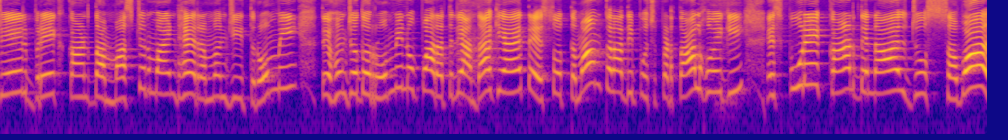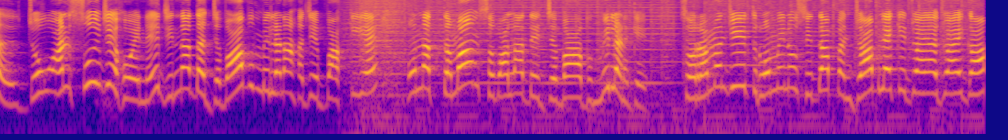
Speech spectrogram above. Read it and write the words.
ਜੇਲ੍ਹ ਬ੍ਰੇਕ ਕਾਂਡ ਦਾ ਮਾਸਟਰਮਾਈਂਡ ਹੈ ਰਮਨਜੀਤ ਰੋਮੀ ਤੇ ਹੁਣ ਜਦੋਂ ਰੋਮੀ ਨੂੰ ਭਾਰਤ ਲਿਆਂਦਾ ਗਿਆ ਹੈ ਤੇ ਇਸ ਤੋਂ तमाम ਤਰ੍ਹਾਂ ਦੀ ਪੁੱਛ ਪੜਤਾਲ ਹੋਏਗੀ ਇਸ ਪੂਰੇ ਕਾਂਡ ਦੇ ਨਾਲ ਜੋ ਸਵਾਲ ਜੋ ਅਨਸੁਲਝੇ ਹੋਏ ਨੇ ਜਿਨ੍ਹਾਂ ਦਾ ਜਵਾਬ ਮਿਲਣਾ ਹਜੇ ਬਾਕੀ ਹੈ ਉਹਨਾਂ तमाम ਸਵਾਲਾਂ ਦੇ ਜਵਾਬ ਮਿਲਣਗੇ ਸੋ ਰਮਨਜੀਤ, ਰੋਮੀ ਨੂੰ ਸਿੱਧਾ ਪੰਜਾਬ ਲੈ ਕੇ ਜਾਇਆ ਜਾਏਗਾ।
